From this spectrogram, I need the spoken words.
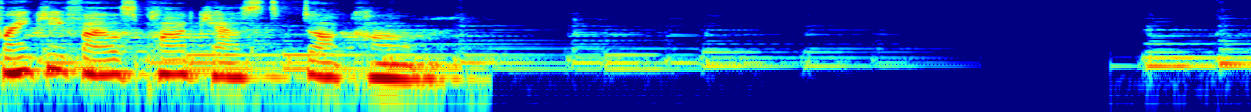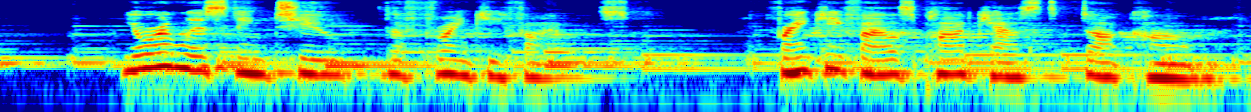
frankiefilespodcast.com. You're listening to The Frankie Files, frankiefilespodcast.com.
